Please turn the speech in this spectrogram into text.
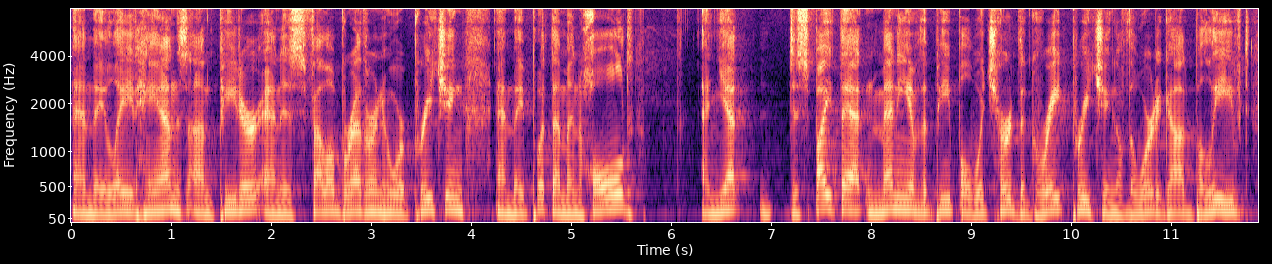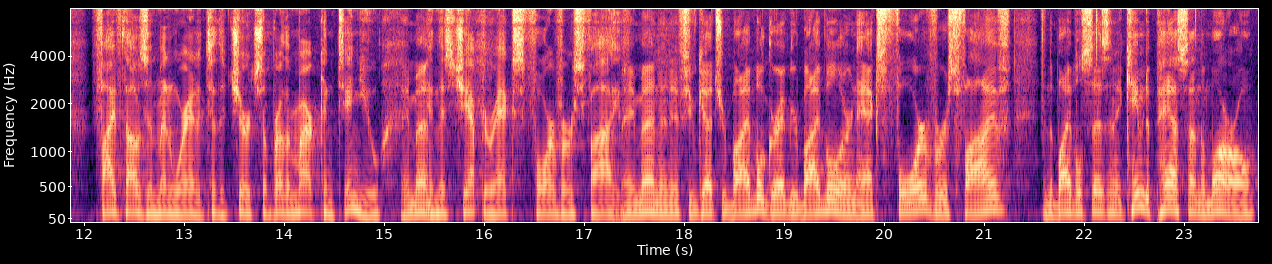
and they laid hands on Peter and his fellow brethren who were preaching and they put them in hold. And yet, despite that, many of the people which heard the great preaching of the word of God believed. 5,000 men were added to the church. So, Brother Mark, continue Amen. in this chapter, Acts 4, verse 5. Amen. And if you've got your Bible, grab your Bible or in Acts 4, verse 5. And the Bible says, And it came to pass on the morrow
